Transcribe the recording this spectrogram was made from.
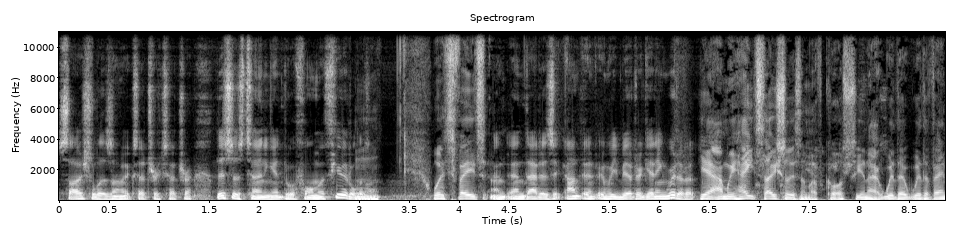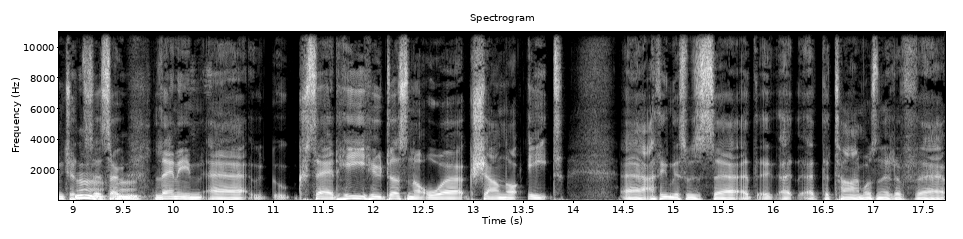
socialism, etc., etc. This is turning into a form of feudalism. Mm. Well, it's, it's and, and that is and we better getting rid of it. Yeah, and we hate socialism, of course. You know, with a with a vengeance. Mm, so. Mm. Lenin uh, said, "He who does not work shall not eat." Uh, I think this was uh, at, at, at, the time, wasn't it, of uh,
